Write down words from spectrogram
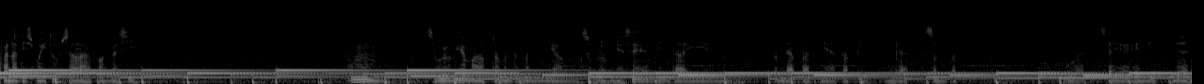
fanatisme itu salah apa enggak sih? Hmm, sebelumnya maaf teman-teman yang sebelumnya saya mintain pendapatnya tapi nggak sempet buat saya edit dan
